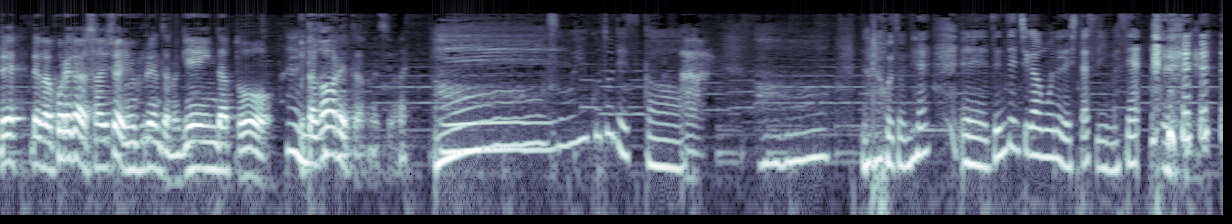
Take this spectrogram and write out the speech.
で、だからこれが最初はインフルエンザの原因だとはい疑われてたんですよね。ああ、そういうことですか。はいああ、なるほどね。えー全然違うものでした。すいません。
